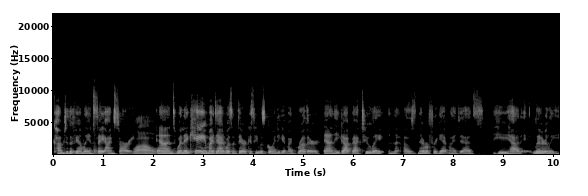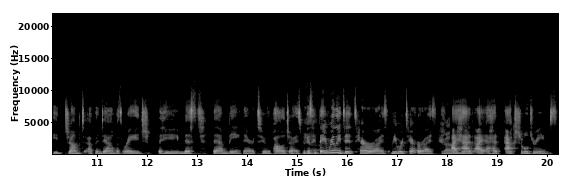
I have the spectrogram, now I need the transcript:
come to the family and say, I'm sorry. Wow. And when they came, my dad wasn't there because he was going to get my brother and he got back too late. And I'll never forget my dad's, he had literally, he jumped up and down with rage that he missed them being there to apologize because Yeah. they really did terrorize. We were terrorized. yeah. I had, I, I had actual dreams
